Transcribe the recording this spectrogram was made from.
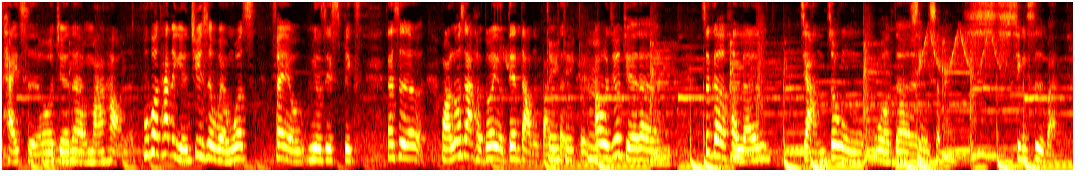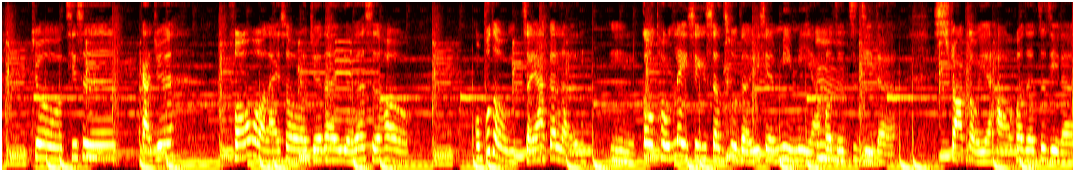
台词，我觉得蛮好的。不过它的原句是 When words fail, music speaks，但是网络上很多有颠倒的版本。对对对然后我就觉得这个很能讲中我的心声。心事吧。就其实感觉，for 我来说，我觉得有的时候我不懂怎样跟人嗯沟通内心深处的一些秘密啊，嗯或者自己的 struggle 也好，或者自己的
